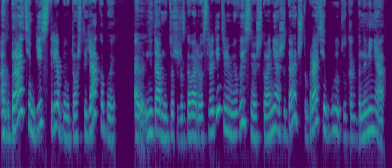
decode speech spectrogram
А к братьям есть требования, потому что якобы Э, недавно тоже разговаривала с родителями, и выяснилось, что они ожидают, что братья будут как бы на меня.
